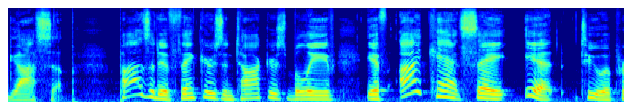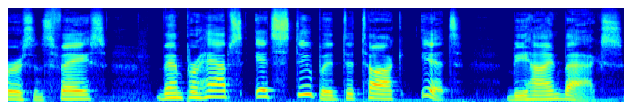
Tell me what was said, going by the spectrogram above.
gossip. Positive thinkers and talkers believe if I can't say it to a person's face, then perhaps it's stupid to talk it behind backs.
